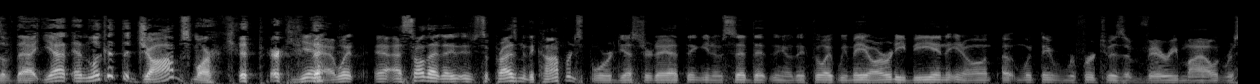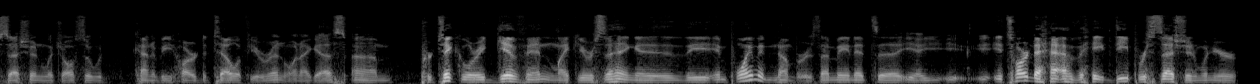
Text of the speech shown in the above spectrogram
of that yet. And look at the jobs market. Yeah, what I saw that it surprised me. The conference board yesterday, I think, you know, said that you know they feel like we may already be in you know a, what they refer to as a very mild recession, which also would kind of be hard to tell if you're in one, I guess. Um, particularly given, like you were saying, uh, the employment numbers. I mean, it's uh, you know, you, it's hard to have a deep recession when you're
